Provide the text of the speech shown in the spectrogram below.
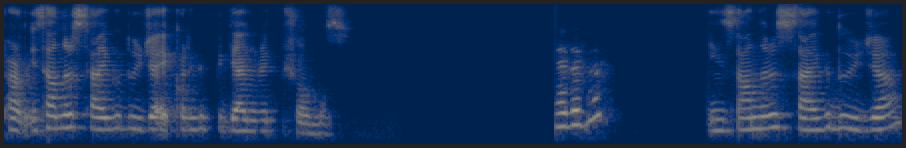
pardon, insanların saygı duyacağı ekonomik bir değer üretmiş olması. Ne dedin? İnsanların saygı duyacağı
